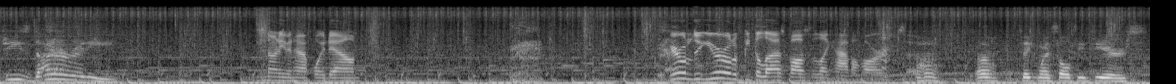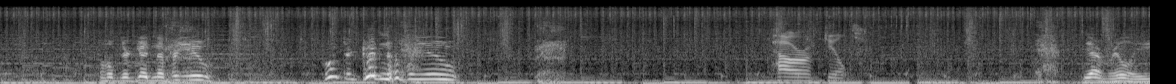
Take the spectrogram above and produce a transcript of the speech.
Jeez, die already. He's not even halfway down. You're able to you're able to beat the last boss with like half a heart. So Uh, uh, take my salty tears. I hope they're good enough for you. Hope they're good enough for you. power of guilt. Yeah, really.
